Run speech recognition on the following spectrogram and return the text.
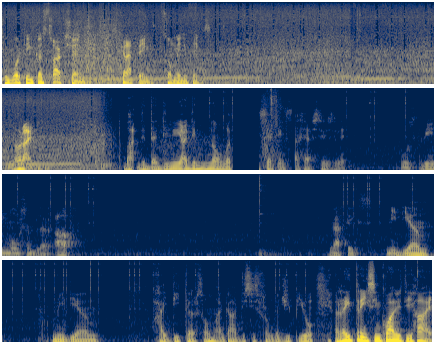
to work in construction, scrapping, so many things. All right. But did I, didn't, I didn't know what settings I have, seriously. Full screen, motion blur off. Graphics, medium, medium, high details. Oh my god, this is from the GPU. Ray tracing quality high.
